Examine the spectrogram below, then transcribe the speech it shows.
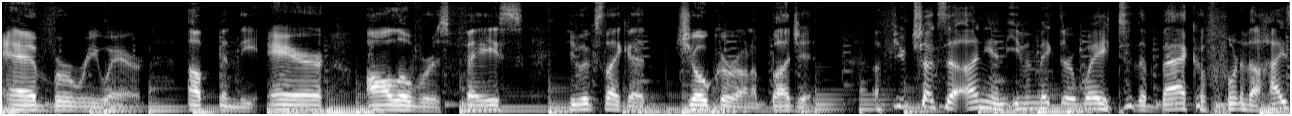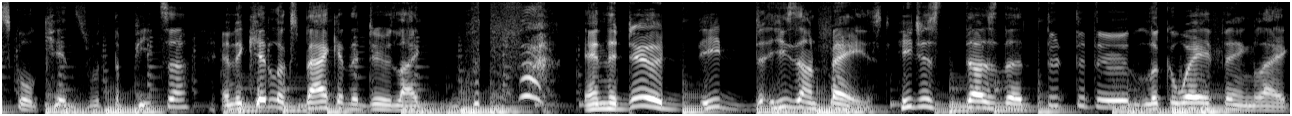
everywhere. Up in the air, all over his face. He looks like a joker on a budget. A few chunks of onion even make their way to the back of one of the high school kids with the pizza. And the kid looks back at the dude like, what the fuck? And the dude, he he's unfazed. He just does the look away thing like,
